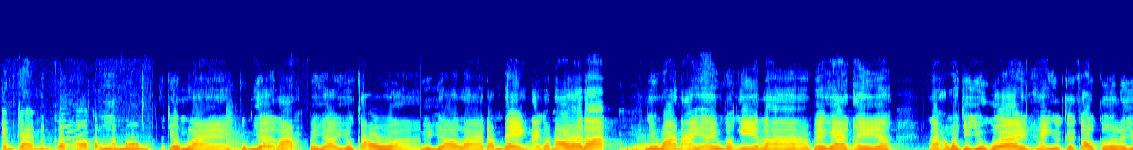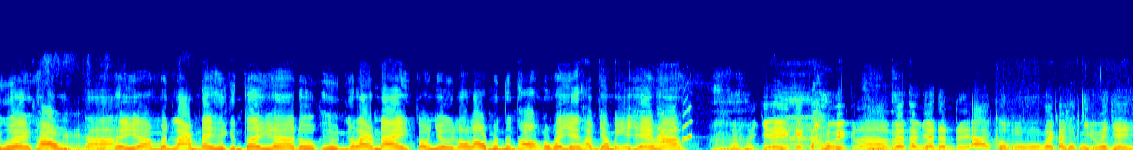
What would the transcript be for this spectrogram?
em trai mình có khó tính lắm không? Nói chung là cũng dễ lắm. Bây giờ yêu cầu à, người vợ là đẫm đen, nãy có nói rồi đó. Dạ. Nhưng mà nãy em có nghe là bé gái này á là không có chịu về quê hai người cứ cầu cưa là về quê hay không Đó. thì à, mình làm ở đây thì kinh tế à, được thì mình cứ làm ở đây còn như lâu lâu mình thỉnh thoảng cũng phải về thăm cha mẹ với em ha. Vậy cái công việc là về thăm gia đình thì ai cũng phải có trách nhiệm mà chị?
